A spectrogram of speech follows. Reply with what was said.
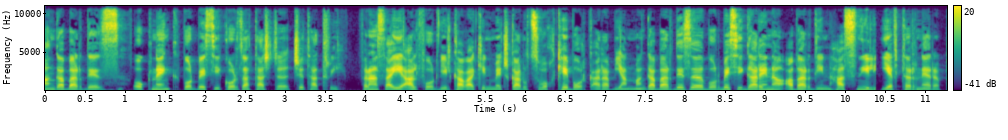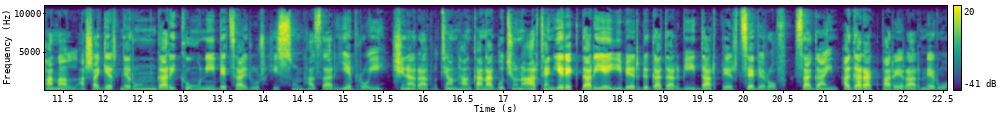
մանգաբարդեզ օկնենք որբեսի կորզաթաշտը չթատրի Ֆրանսայի Ալֆորվիլ քաղաքին մեջ կառուցվող Քեբորգ արաբյան մանգաբարդեզը, որբեսի Գարենա ավարդին հասնիլ եւ թռները փանալ աշակերտներուն գարիքը ունի 650.000 եվրոյի։ Շինարարության հանքանակությունը արդեն 3 տարի է իվեր կգադարվի դարբեր ծևերով, սակայն հագարակ բարերարներու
